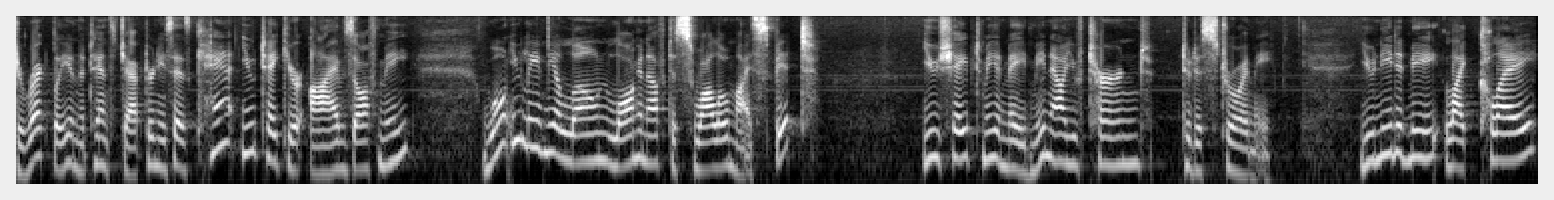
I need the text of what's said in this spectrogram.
directly in the 10th chapter, and he says, Can't you take your eyes off me? Won't you leave me alone long enough to swallow my spit? You shaped me and made me, now you've turned to destroy me. You kneaded me like clay,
